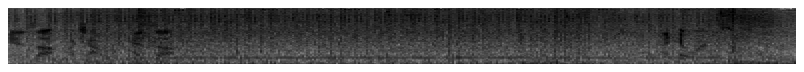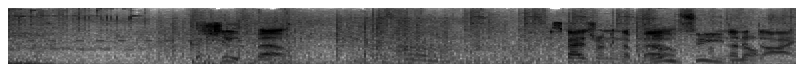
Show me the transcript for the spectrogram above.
Hands up, watch out. Heads up. Shoot, bow. This guy's running a bow. I'm gonna locked. die.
